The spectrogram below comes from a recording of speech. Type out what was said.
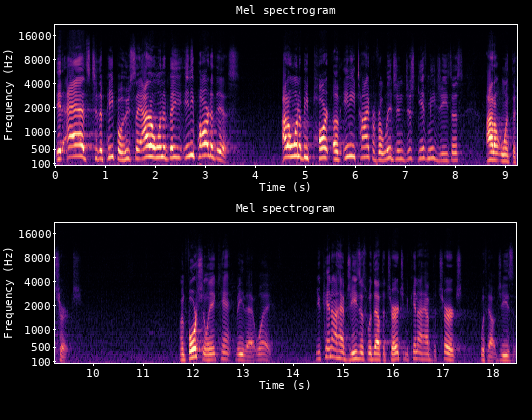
It adds to the people who say, I don't want to be any part of this. I don't want to be part of any type of religion. Just give me Jesus. I don't want the church. Unfortunately, it can't be that way. You cannot have Jesus without the church, and you cannot have the church without Jesus.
